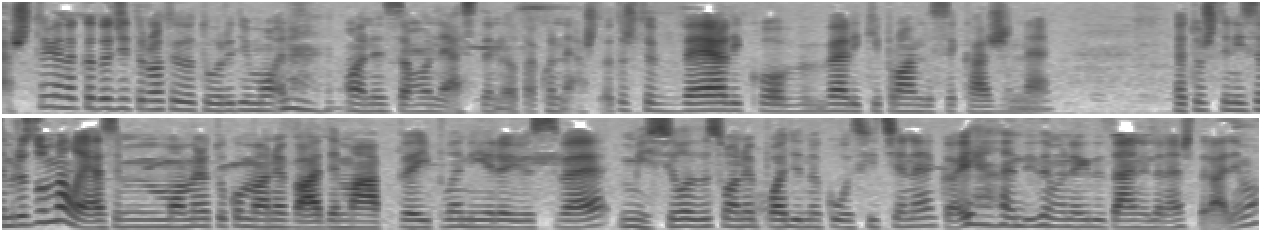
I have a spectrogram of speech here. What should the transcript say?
nešto i onda kad dođe trenutak da to uradimo, one, one samo nestane ili tako nešto. Zato što je veliko, veliki problem da se kaže ne zato što nisam razumela. Ja sam u momentu u kome one vade mape i planiraju sve, mislila da su one podjednako ushićene, kao ja, da idemo negde zajedno da nešto radimo.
